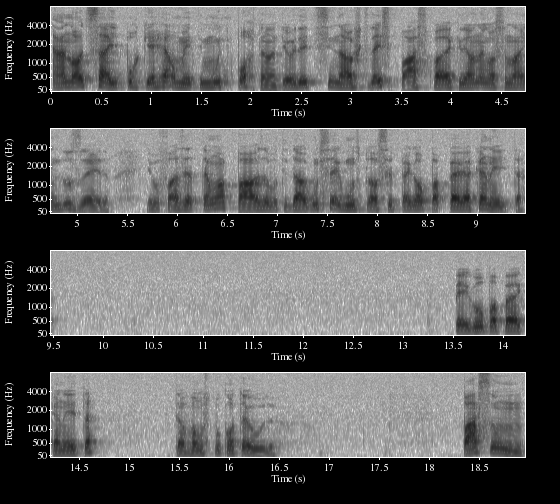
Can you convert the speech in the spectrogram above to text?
anote isso aí porque é realmente muito importante. Eu irei te ensinar os três passos para criar um negócio online do zero. Eu vou fazer até uma pausa, vou te dar alguns segundos para você pegar o papel e a caneta. Pegou o papel e a caneta? Então vamos para o conteúdo. Passo 1.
